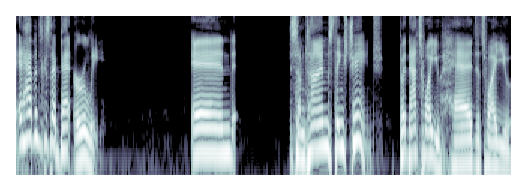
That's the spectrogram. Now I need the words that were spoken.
It happens because I bet early. And sometimes things change. But that's why you hedge. That's why you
